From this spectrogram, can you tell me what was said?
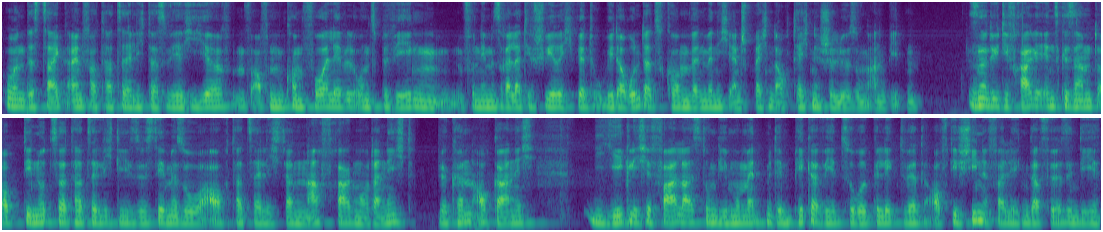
Und es zeigt einfach tatsächlich, dass wir hier auf einem Komfortlevel uns bewegen, von dem es relativ schwierig wird, wieder runterzukommen, wenn wir nicht entsprechend auch technische Lösungen anbieten. Es ist natürlich die Frage insgesamt, ob die Nutzer tatsächlich die Systeme so auch tatsächlich dann nachfragen oder nicht. Wir können auch gar nicht jegliche Fahrleistung, die im Moment mit dem Pkw zurückgelegt wird, auf die Schiene verlegen. Dafür sind die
